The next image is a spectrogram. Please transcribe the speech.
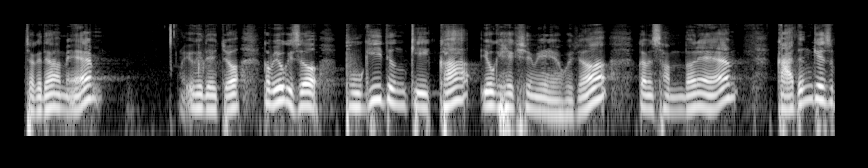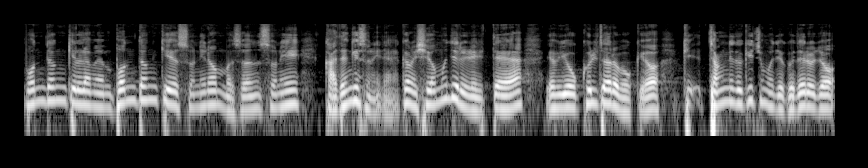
자, 그 다음에 여기 됐죠. 그럼 여기서 부기등기가 여기 핵심이에요. 그죠? 그럼 3번에 가등기에서 본등기려면 본등기의 순위는 무슨 순위? 가등기 순위다. 그럼 시험 문제를 낼 때 요 글자를 볼게요. 기, 작년도 기출문제 그대로죠.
